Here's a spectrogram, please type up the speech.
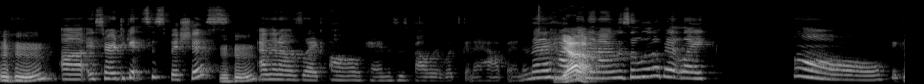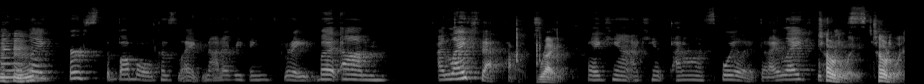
Mm-hmm. Uh, it started to get suspicious, Mm-hmm. and then I was like, "Oh, okay, this is probably what's gonna happen." And then it happened, Yeah. and I was a little bit like, "Oh," it kind Mhm. of like burst the bubble because like not everything's great, but um, I liked that part. Right. I can't. I can't. I don't want to spoil it, but I liked the Totally. twist. Totally.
